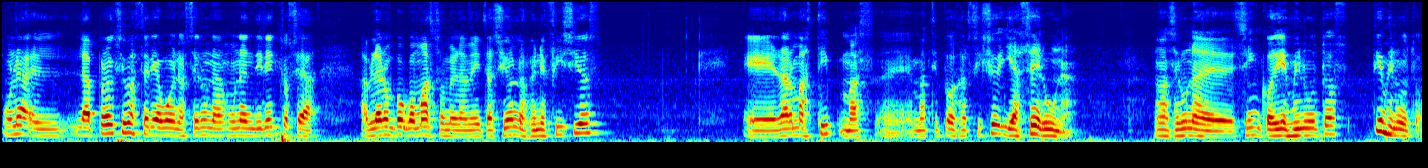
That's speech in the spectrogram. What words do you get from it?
Una, el- la próxima estaría bueno hacer una, una en directo, o sea, hablar un poco más sobre la meditación, los beneficios, eh, dar más tip, más, eh, más tipo de ejercicio y hacer una. No hacer una de 5 o 10 minutos, 10 minutos.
